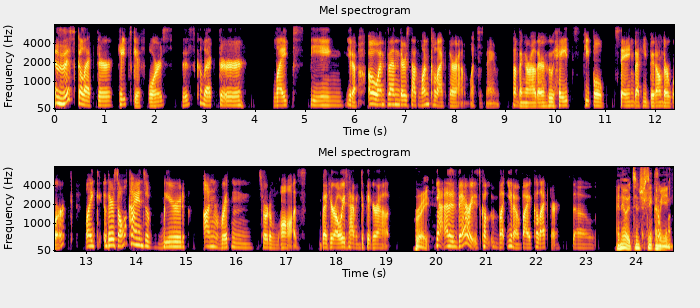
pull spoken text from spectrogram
This collector hates gift wars. This collector likes being, you know, oh, and then there's that one collector, um, what's his name? Something or other, who hates people saying that he bid on their work. Like, there's all kinds of weird, unwritten sort of laws that you're always having to figure out. right. Yeah, and it varies, but you know, by collector. So I know it's interesting. It's I mean, lot.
